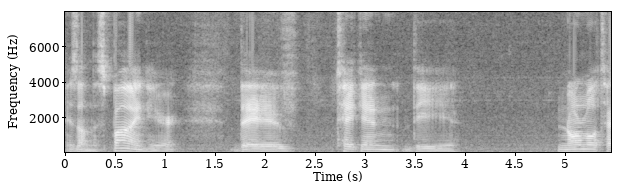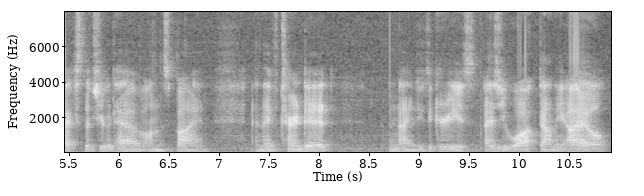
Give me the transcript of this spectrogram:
is on the spine here, they've taken the normal text that you would have on the spine and they've turned it 90 degrees. As you walk down the aisle,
